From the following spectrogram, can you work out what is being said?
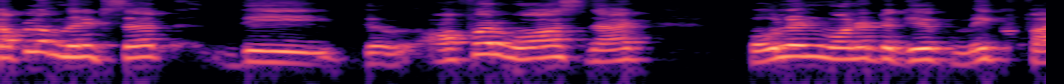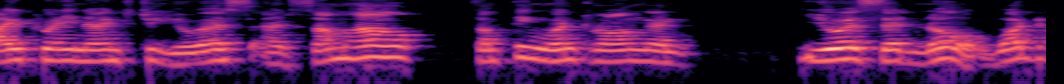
couple of minutes, sir. The the offer was that Poland wanted to give MiG 529s to US, and somehow something went wrong, and US said no. What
